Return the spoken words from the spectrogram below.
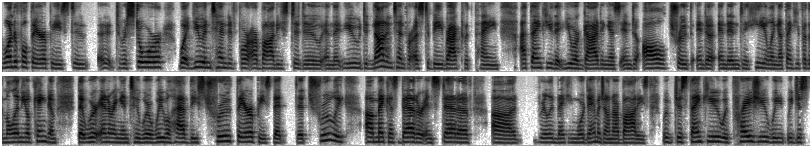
wonderful therapies to uh, to restore what you intended for our bodies to do and that you did not intend for us to be racked with pain. I thank you that you are guiding us into all truth into and into healing. I thank you for the millennial kingdom that we're entering into where we will have these true therapies that that truly uh, make us better instead of uh, really making more damage on our bodies. We just thank you. We praise you. We we just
